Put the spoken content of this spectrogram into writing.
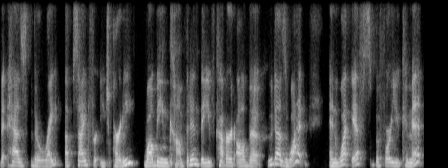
that has the right upside for each party while being mm-hmm. confident that you've covered all the who does what and what ifs before you commit,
